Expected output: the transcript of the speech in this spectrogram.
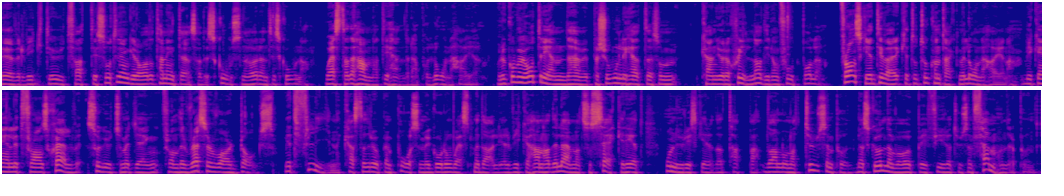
Överviktig och utfattig så till den grad att han inte ens hade skosnören till skorna. West hade hamnat i händerna på lånehajar. Och nu kommer vi återigen det här med personligheter som kan göra skillnad inom fotbollen. Frans skred till verket och tog kontakt med lånehajarna, vilka enligt Frans själv såg ut som ett gäng från The Reservoir Dogs. Med ett flin kastade de upp en påse med Gordon West medaljer, vilka han hade lämnat som säkerhet och nu riskerade att tappa då han lånat 1000 pund, men skulden var uppe i 4500 pund.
